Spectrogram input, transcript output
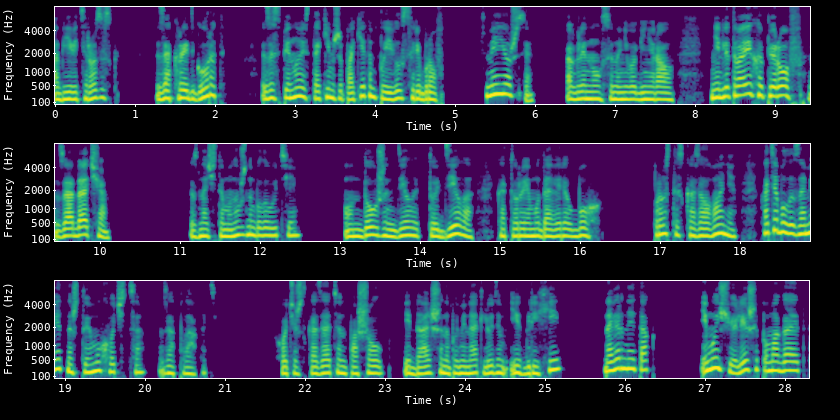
«Объявить розыск?» Закрыть город? За спиной с таким же пакетом появился Ребров. «Смеешься?» — оглянулся на него генерал. «Не для твоих оперов задача». Значит, ему нужно было уйти. Он должен делать то дело, которое ему доверил Бог. Просто сказал Ваня, хотя было заметно, что ему хочется заплакать. Хочешь сказать, он пошел и дальше напоминать людям их грехи? Наверное, так. Ему еще и Леший помогает.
